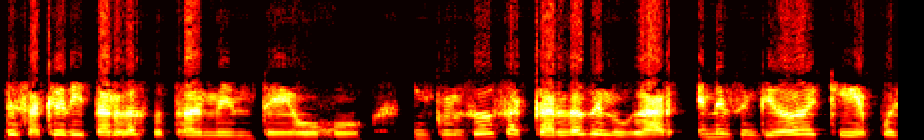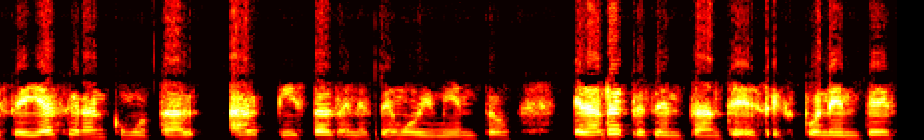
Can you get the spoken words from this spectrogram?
desacreditarlas totalmente o, incluso sacarlas del lugar en el sentido de que pues ellas eran como tal artistas en este movimiento, eran representantes, exponentes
